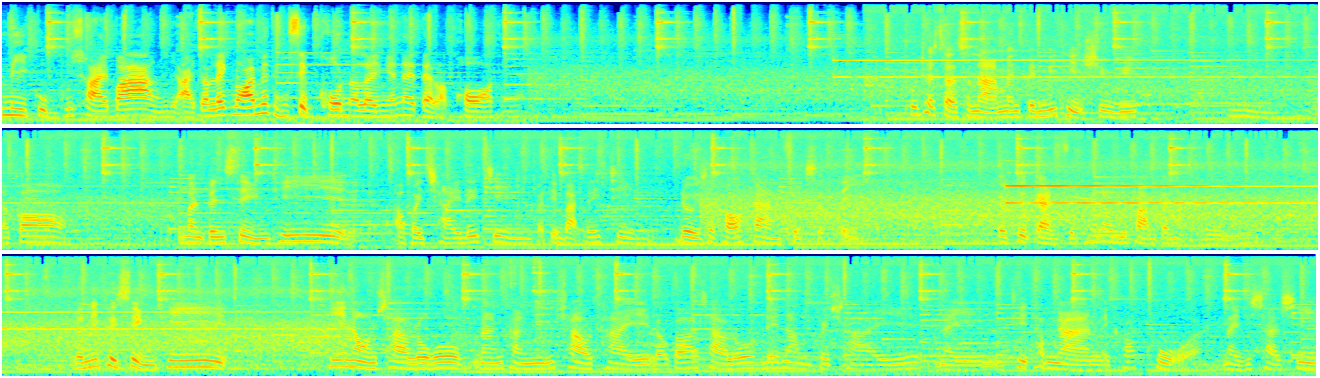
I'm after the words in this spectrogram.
ก็มีกลุ่มผู้ชายบ้าง อาจจะเล็กน้อยไม่ถึง 10 คนอะไรเงี้ยในแต่ละคอร์สเนี่ยพุทธศาสนามันเป็นวิถีชีวิตอืมแล้วก็มันเป็นสิ่งที่เอาไปใช้ได้จริง ปฏิบัติได้จริง โดยเฉพาะการฝึกสติ ก็คือการฝึกให้เรามีความตระหนักรู้และนี่คือสิ่งที่ พี่น้องชาวโลกนั้งทั้งชาวไทย แล้วก็ชาวโลกได้นำไปใช้ในที่ทำงานในครอบครัวในวิชาชีพ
